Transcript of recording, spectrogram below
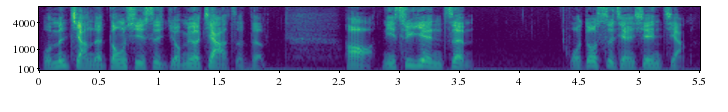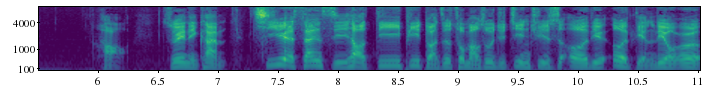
我们讲的东西是有没有价值的，啊，你去验证，我都事前先讲，好。所以你看，七月三十一号第一批短期筹码数据进去是二点二点六二，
